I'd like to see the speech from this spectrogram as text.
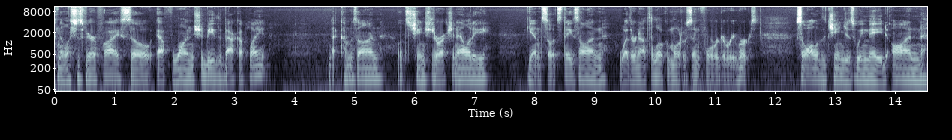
And then let's just verify. So F1 should be the backup light. That comes on. Let's change the directionality. Again, so it stays on whether or not the locomotive's in forward or reverse. So all of the changes we made on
